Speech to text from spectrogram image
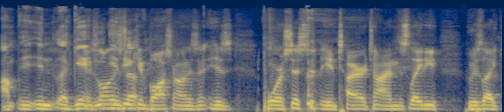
Um, again, As long as he can boss around his, his poor assistant the entire time. This lady who's like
